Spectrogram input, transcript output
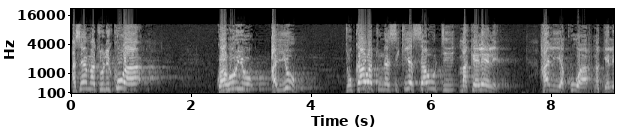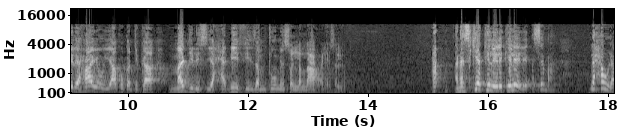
asema tulikuwa kwa huyu ayub tukawa tunasikia sauti makelele. Hali ya kuwa makelele hayo yako katika majlisi ya hadithi za mtume salllahu alehi wasallam. Anasikia kelele kelele. Asema la haula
